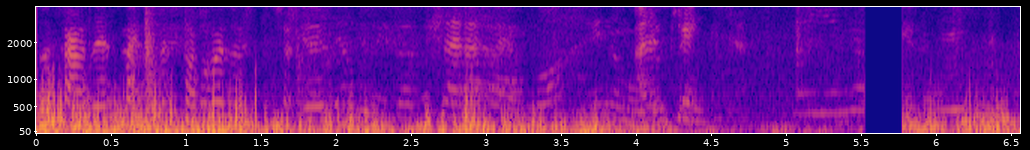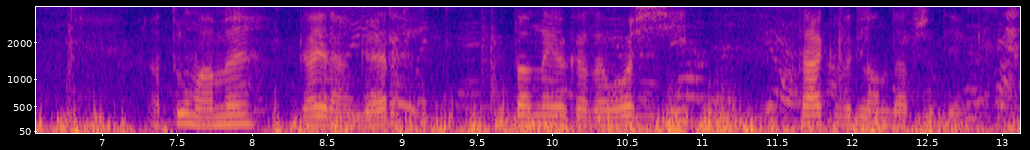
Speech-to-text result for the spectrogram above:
Naprawdę jest tak wysoko, że jest przerażająco. Ale pięknie. A tu mamy Geiranger w pełnej okazałości. Tak wygląda przepięknie.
